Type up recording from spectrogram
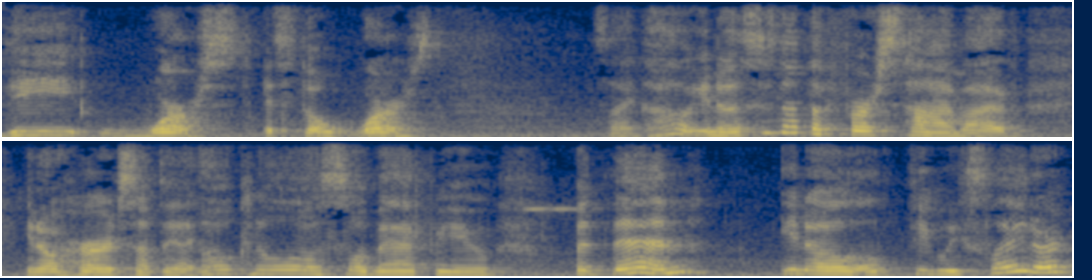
the worst. It's the worst. It's like, oh, you know, this is not the first time I've, you know, heard something like, oh, canola oil is so bad for you. But then, you know, a few weeks later,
